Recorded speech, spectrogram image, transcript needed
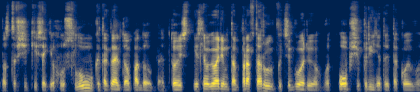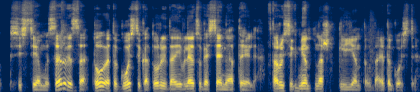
поставщики всяких услуг и так далее и тому подобное. То есть, если мы говорим там про вторую категорию вот общепринятой такой вот системы сервиса, то это гости, которые, да, являются гостями отеля. Второй сегмент наших клиентов, да, это гости.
